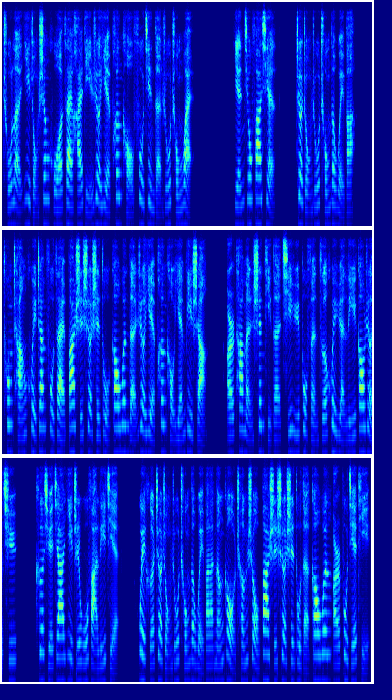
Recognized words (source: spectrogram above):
除了一种生活在海底热液喷口附近的蠕虫外。研究发现，这种蠕虫的尾巴通常会粘附在八十摄氏度高温的热液喷口岩壁上，而它们身体的其余部分则会远离高热区。科学家一直无法理解，为何这种蠕虫的尾巴能够承受八十摄氏度的高温而不解体。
